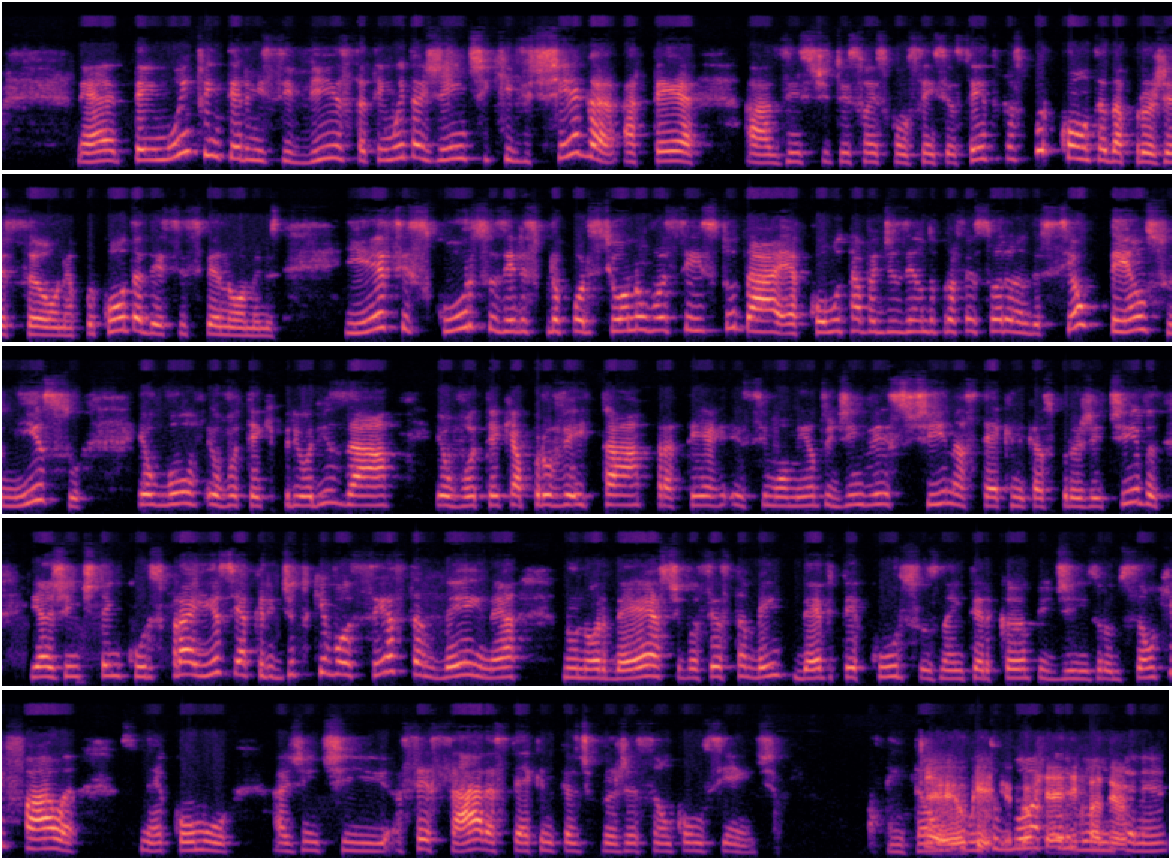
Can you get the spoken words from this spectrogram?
né, tem muito intermissivista, tem muita gente que chega até as instituições conscienciocêntricas por conta da projeção, né, por conta desses fenômenos. E esses cursos, eles proporcionam você estudar, é como estava dizendo o professor Anderson, se eu penso nisso, eu vou, eu vou ter que priorizar, eu vou ter que aproveitar para ter esse momento de investir nas técnicas projetivas, e a gente tem curso para isso, e acredito que vocês também, né, no Nordeste, vocês também devem ter cursos na Intercamp de introdução que fala, né, como a gente acessar as técnicas de projeção consciente. Então, é, eu, muito eu boa pergunta, fazer, né?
